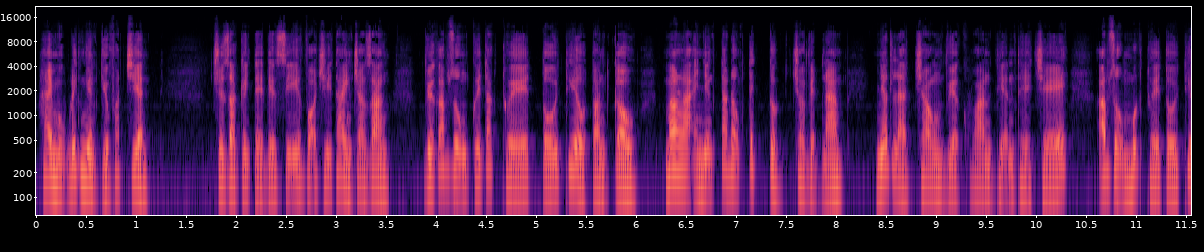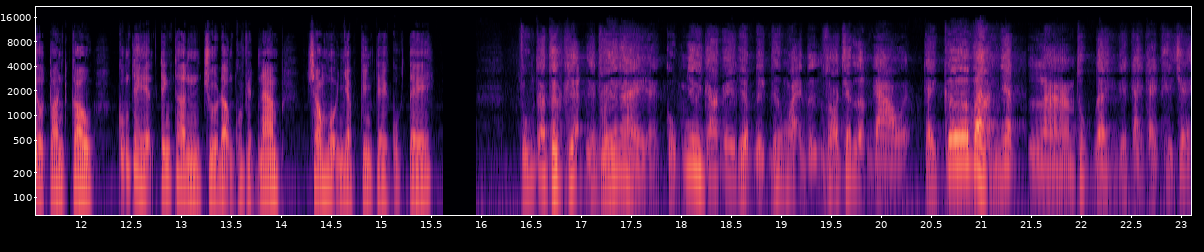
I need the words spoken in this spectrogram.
hay mục đích nghiên cứu phát triển. Chuyên gia kinh tế tiến sĩ Võ Trí Thành cho rằng, việc áp dụng quy tắc thuế tối thiểu toàn cầu mang lại những tác động tích cực cho Việt Nam, nhất là trong việc hoàn thiện thể chế, áp dụng mức thuế tối thiểu toàn cầu cũng thể hiện tinh thần chủ động của Việt Nam trong hội nhập kinh tế quốc tế chúng ta thực hiện cái thuế này ấy, cũng như các cái hiệp định thương mại tự do chất lượng cao ấy, cái cơ bản nhất là thúc đẩy cái cải cách thể chế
